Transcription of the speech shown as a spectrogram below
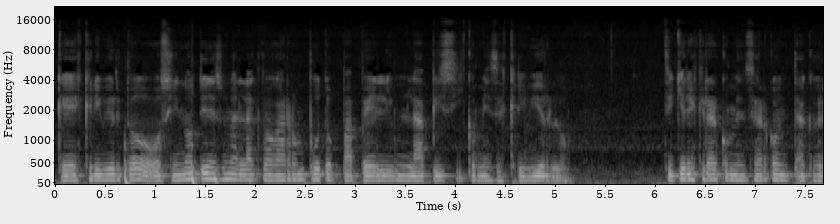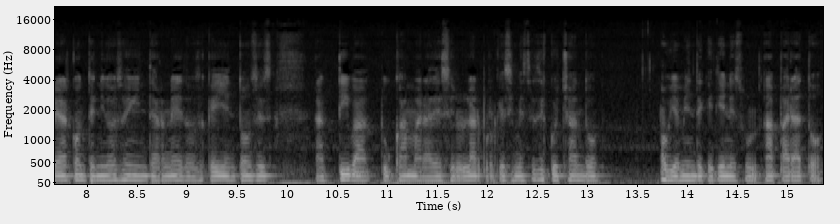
que escribir todo. O si no tienes una laptop, agarra un puto papel y un lápiz y comienza a escribirlo. Si quieres crear, comenzar a crear contenidos en internet, ok, entonces activa tu cámara de celular, porque si me estás escuchando obviamente que tienes un aparato,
